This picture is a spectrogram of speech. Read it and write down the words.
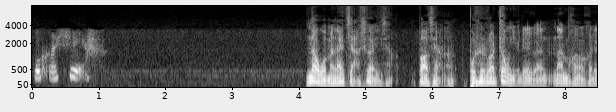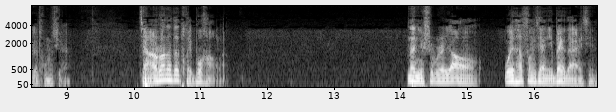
不合适呀？那我们来假设一下，抱歉啊，不是说咒你这个男朋友和这个同学。假如说他的腿不好了，那你是不是要为他奉献一辈子爱心？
